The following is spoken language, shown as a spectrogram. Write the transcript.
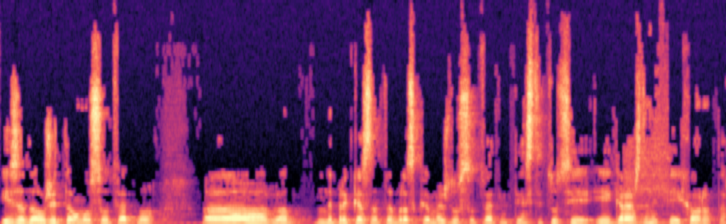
и задължително, съответно, непрекъсната връзка между съответните институции и гражданите и хората.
